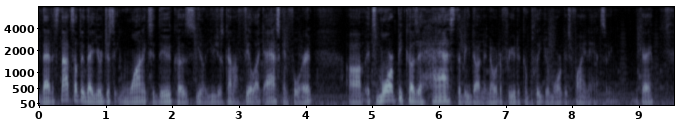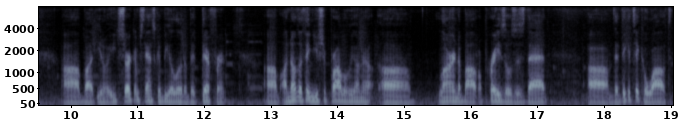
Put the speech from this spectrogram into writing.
that it's not something that you're just wanting to do because you know you just kind of feel like asking for it. Um, it's more because it has to be done in order for you to complete your mortgage financing. Okay, uh, but you know each circumstance could be a little bit different. Um, another thing you should probably to uh, learn about appraisals is that um, that they can take a while to,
